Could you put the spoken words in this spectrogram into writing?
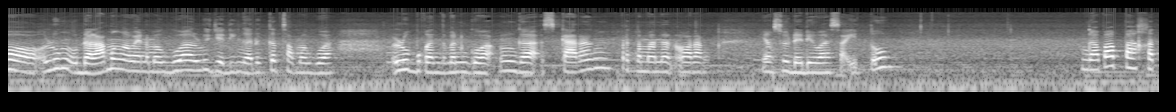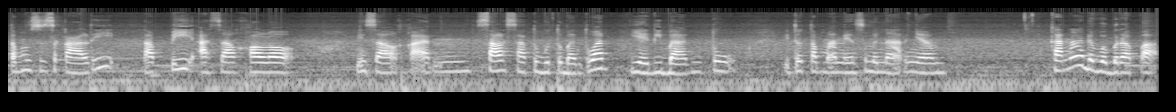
Oh lu udah lama ngamen sama gue lu jadi nggak deket sama gue lu bukan teman gue enggak. Sekarang pertemanan orang yang sudah dewasa itu nggak apa-apa ketemu sesekali tapi asal kalau misalkan salah satu butuh bantuan ya dibantu. Itu teman yang sebenarnya. Karena ada beberapa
